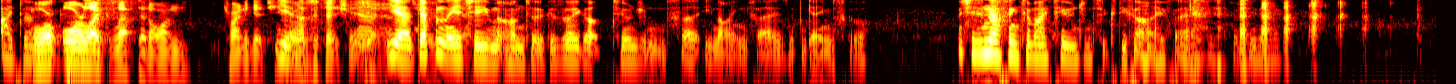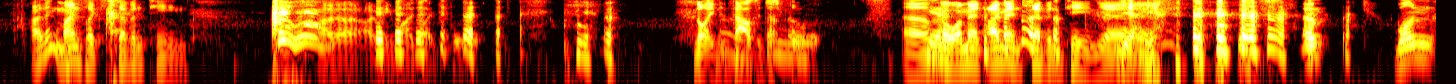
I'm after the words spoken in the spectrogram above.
I don't. or or like left it on, trying to get cheevos. Yeah. Uh, potentially, yeah. yeah, yeah, that's true, definitely yeah. Achievement Hunter because they got two hundred and thirty-nine thousand game score, which is nothing to my two hundred sixty-five thousand. you know. I think mine's like seventeen. I, uh, I mean, mine's like four. Not even thousand, just four. Um, Yeah. No, I meant I meant seventeen. Yeah. yeah, yeah. um, one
